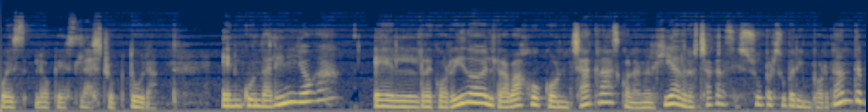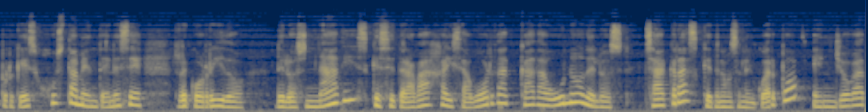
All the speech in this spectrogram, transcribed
pues lo que es la estructura. En Kundalini Yoga el recorrido, el trabajo con chakras, con la energía de los chakras es súper, súper importante porque es justamente en ese recorrido de los nadis que se trabaja y se aborda cada uno de los chakras que tenemos en el cuerpo. En yoga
